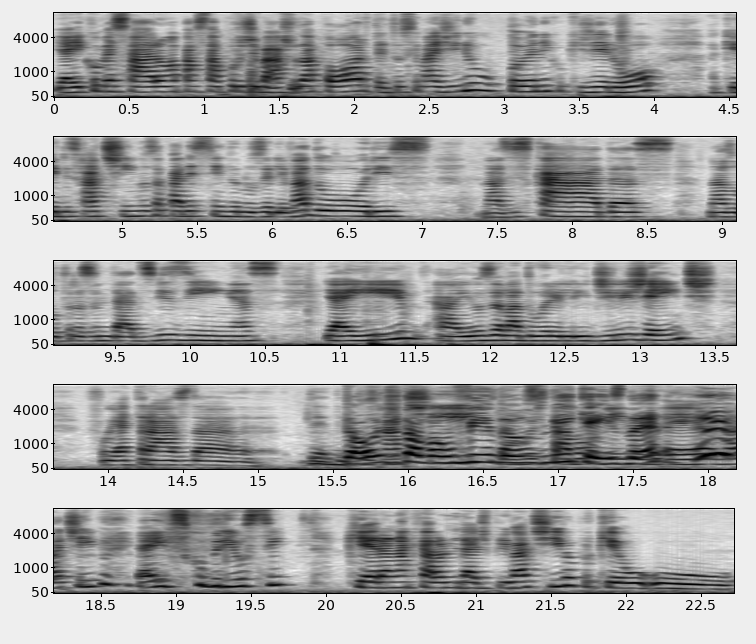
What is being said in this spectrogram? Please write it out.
e aí começaram a passar por debaixo da porta. Então você imagina o pânico que gerou aqueles ratinhos aparecendo nos elevadores, nas escadas, nas outras unidades vizinhas. E aí, aí o zelador ele diligente foi atrás da. De, da onde estavam vindo os Mickeys, né? É, ratinho. e aí descobriu-se que era naquela unidade privativa, porque o, o,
